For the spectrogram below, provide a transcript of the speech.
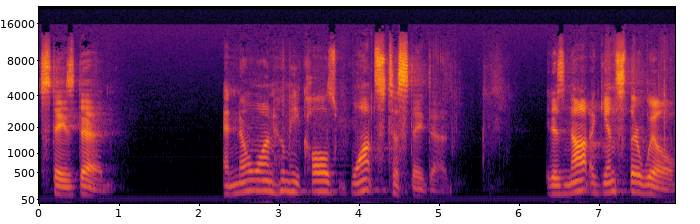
stays dead. And no one whom he calls wants to stay dead. It is not against their will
